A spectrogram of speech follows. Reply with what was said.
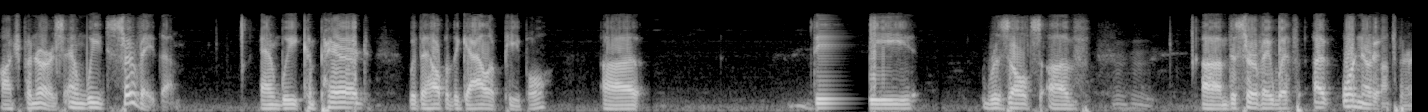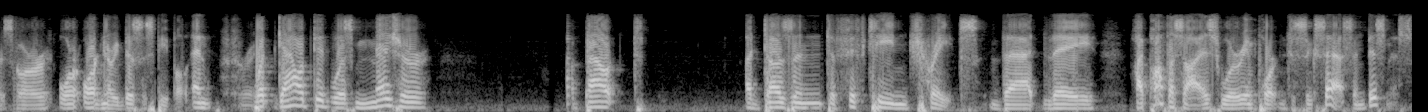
entrepreneurs, and we surveyed them, and we compared with the help of the Gallup people, uh, the, the, results of mm-hmm. um, the survey with uh, ordinary entrepreneurs or, or ordinary business people. And right. what Gallup did was measure about a dozen to 15 traits that they hypothesized were important to success in business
